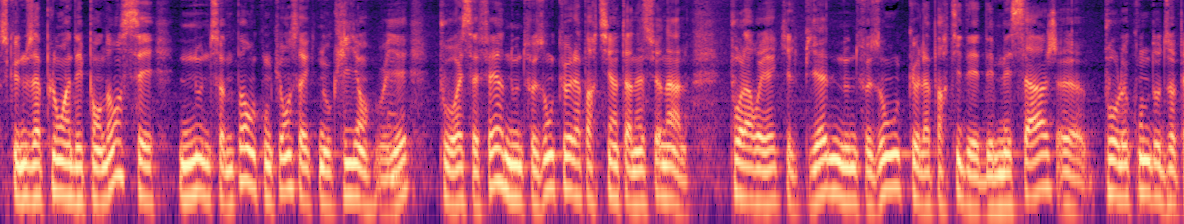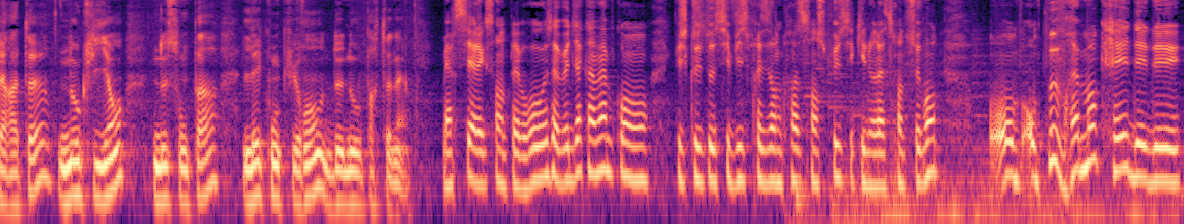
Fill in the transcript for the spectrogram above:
Ce que nous appelons indépendant, c'est nous ne sommes pas en concurrence avec nos clients. Vous voyez, pour SFR, nous ne faisons que la partie internationale. Pour la Royal Kelpienne, nous ne faisons que la partie des, des messages euh, pour le compte d'autres opérateurs. Nos clients ne sont pas les concurrents de nos partenaires. Merci Alexandre Pebro. Ça veut dire quand même qu'on, puisque vous êtes aussi vice-président de Croissance Plus et qu'il nous reste 30 secondes, on, on peut vraiment créer des, des,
